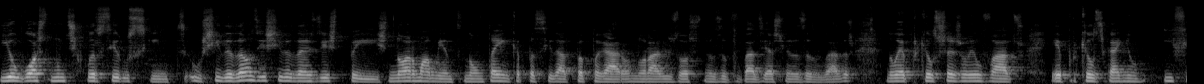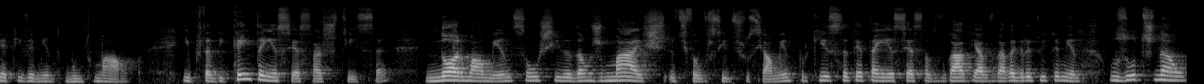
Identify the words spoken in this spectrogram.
E eu gosto muito de esclarecer o seguinte: os cidadãos e as cidadãs deste país normalmente não têm capacidade para pagar honorários aos senhores advogados e às senhoras advogadas, não é porque eles sejam elevados, é porque eles ganham efetivamente muito mal. E, portanto, e quem tem acesso à justiça normalmente são os cidadãos mais desfavorecidos socialmente, porque esses até têm acesso a advogado e a advogada gratuitamente. Os outros não.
